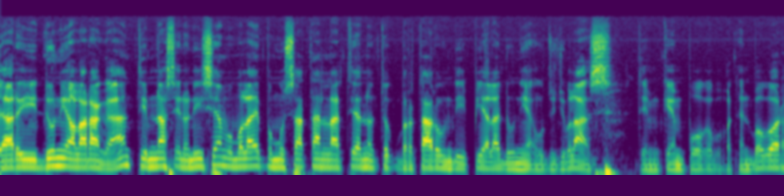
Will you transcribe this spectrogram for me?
Dari dunia olahraga, Timnas Indonesia memulai pemusatan latihan untuk bertarung di Piala Dunia U17. Tim Kempo Kabupaten Bogor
